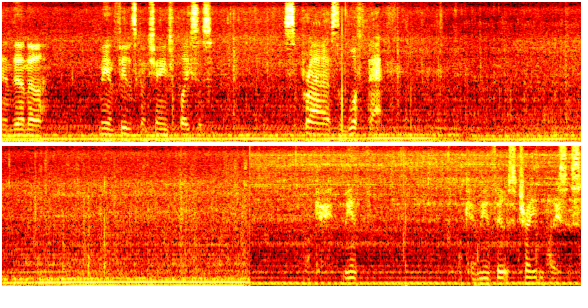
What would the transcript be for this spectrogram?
And then uh, me and Felix to change places. Surprise the wolf pack. Okay, me and okay, me and Felix are trading places.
